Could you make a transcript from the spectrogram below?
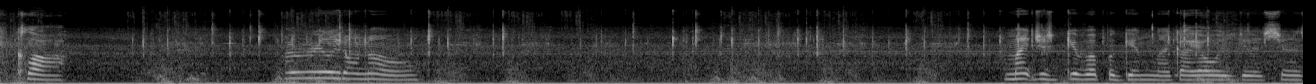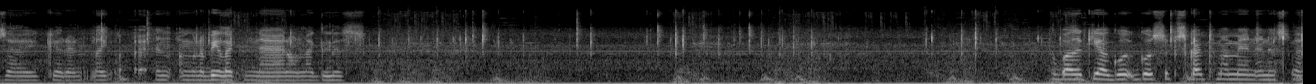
claw. I really don't know. Might just give up again like I always do as soon as I get it. Like, and I'm gonna be like, nah, I don't like this. But like, yeah, go go subscribe to my man NSF.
